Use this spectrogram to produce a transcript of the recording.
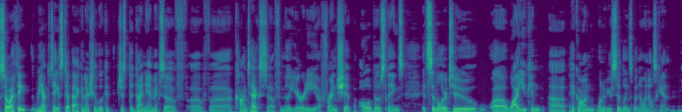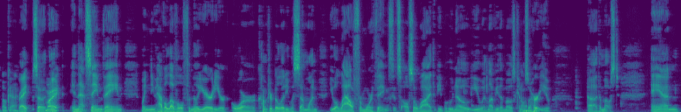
So I think we have to take a step back and actually look at just the dynamics of of uh, context, of familiarity, of friendship, all of those things. It's similar to uh, why you can uh, pick on one of your siblings, but no one else can, Okay, right? So Right. in that same vein, when you have a level of familiarity or, or comfortability with someone, you allow for more things. It's also why the people who know you and love you the most can also hurt you uh, the most. And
